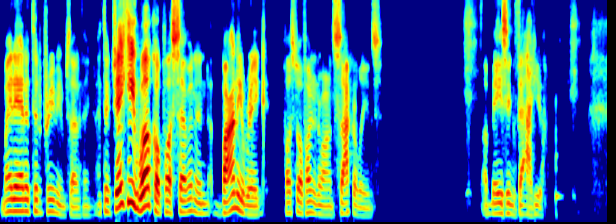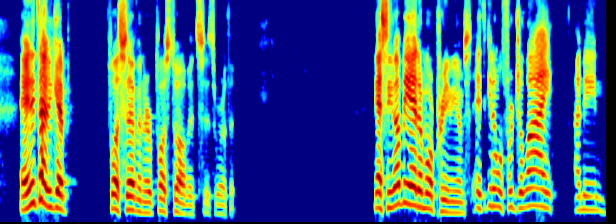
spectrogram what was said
Might add it to the premium side of thing. I took J.K. Welko plus seven and Bonnie Rig plus 1200 tomorrow on soccer leans. Amazing value. Anytime you get plus seven or plus 12, it's it's worth it. Yeah, see, let me add more premiums. It's you know, for July, I mean,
